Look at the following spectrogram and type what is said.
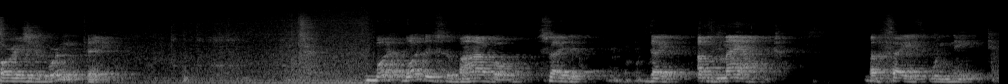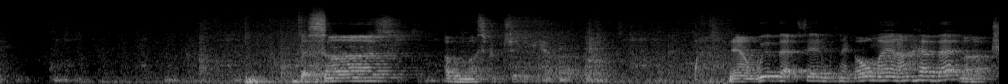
Or is it a great thing? What, what does the Bible say that the amount of faith we need? The size of a mustard seed. Now, with that said, we think, oh man, I have that much.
